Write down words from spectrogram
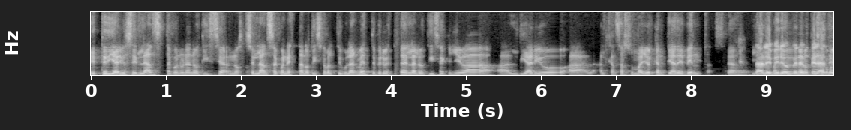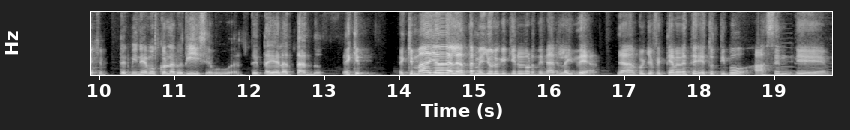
este diario se lanza con una noticia, no se lanza con esta noticia particularmente, pero esta es la noticia que lleva al diario a alcanzar su mayor cantidad de ventas. Dale, pero, pero espérate, terminemos con la noticia, pues, te estás adelantando. Es que, es que más allá de adelantarme, yo lo que quiero ordenar es la idea, ¿ya? porque efectivamente estos tipos hacen, eh,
